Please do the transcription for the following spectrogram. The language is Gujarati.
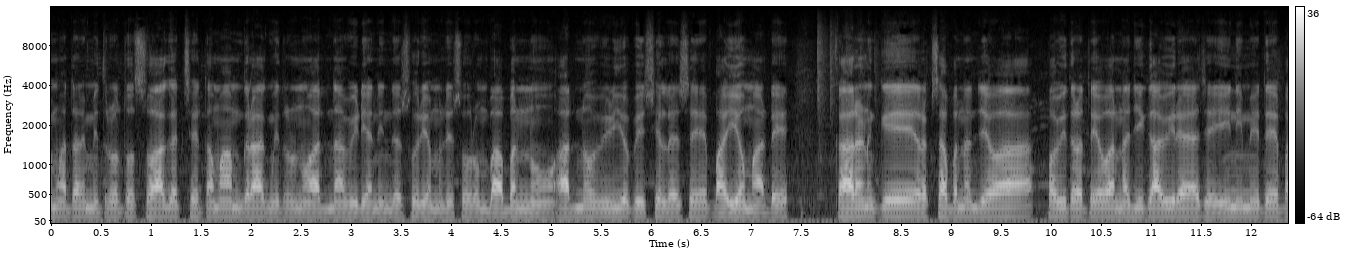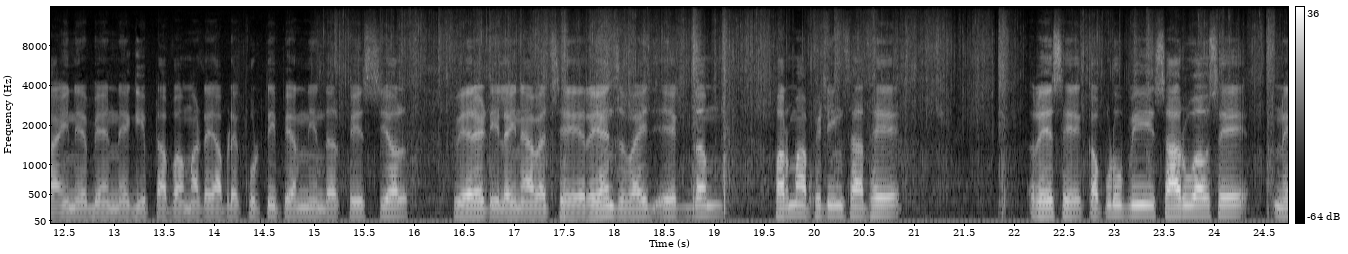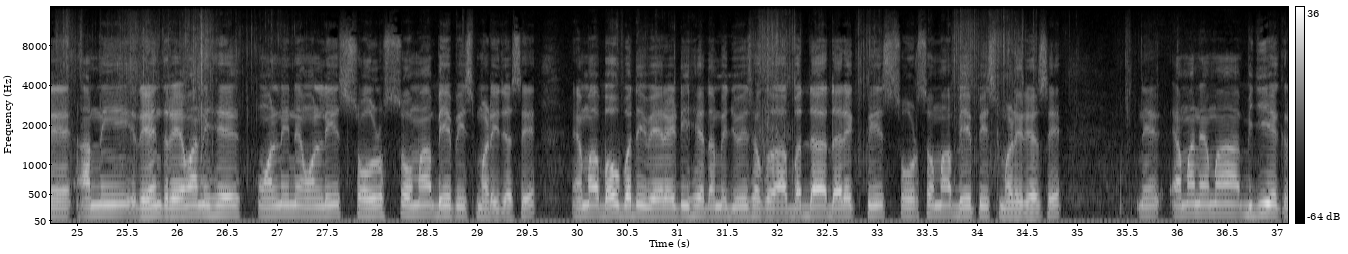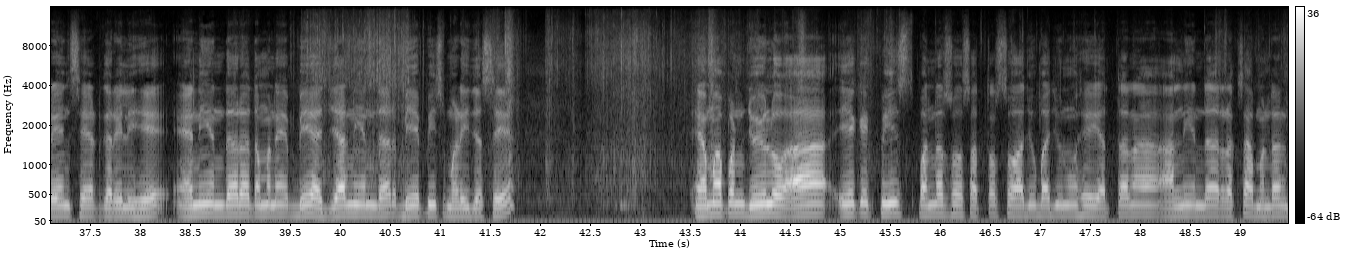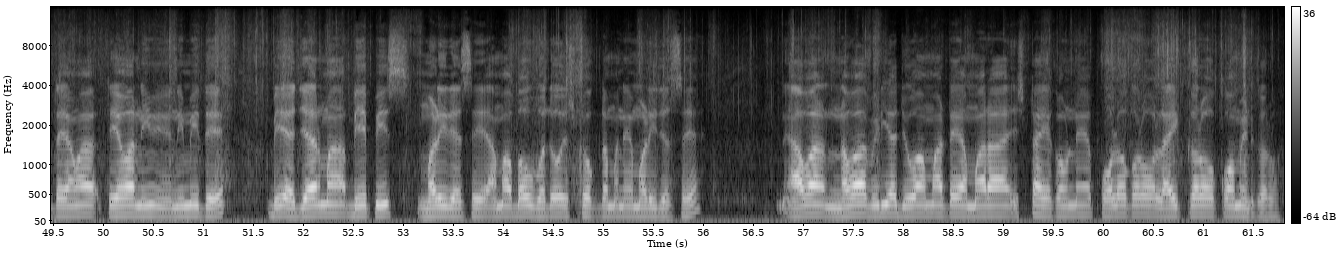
માતાજી મિત્રો તો સ્વાગત છે તમામ ગ્રાહક મિત્રોનું આજના વિડીયાની અંદર સૂર્યમંદિર શોરૂમ બાબનનો. આજનો વીડિયો સ્પેશિયલ રહેશે ભાઈઓ માટે, કારણ કે રક્ષાબંધન જેવા પવિત્ર તહેવાર નજીક આવી રહ્યા છે. એ નિમિત્તે ભાઈને, બહેનને ગિફ્ટ આપવા માટે આપણે કુર્તી પેનની અંદર સ્પેશિયલ વેરાયટી લઈને આવ્યા છે. રેન્જ વાઇઝ એકદમ ફર્મા ફિટિંગ સાથે રહેશે, કપડું બી સારું આવશે ને આની રેન્જ રહેવાની છે ઓનલી ને ઓનલી સોળસોમાં બે પીસ મળી જશે. એમાં બહુ બધી વેરાયટી છે, તમે જોઈ શકો આ બધા દરેક પીસ સોળસોમાં બે પીસ મળી રહેશે. ને એમાં ને એમાં બીજી એક રેન્જ સેટ કરેલી છે. એની અંદર તમને બે હજારની અંદર બે પીસ મળી જશે. એમાં પણ જોઈ લો, આ એક એક પીસ પંદરસો, સત્તરસો આજુબાજુનું છે. અત્યારના હાલની અંદર રક્ષાબંધન તહેવાર તહેવાર નિમિત્તે બે હજારમાં બે પીસ મળી રહેશે. આમાં બહુ બધો સ્ટોક તમને મળી જશે. આવા નવા વીડિયો જોવા માટે અમારા ઇન્સ્ટા એકાઉન્ટને ફોલો કરો લાઈક કરો કોમેન્ટ કરો.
